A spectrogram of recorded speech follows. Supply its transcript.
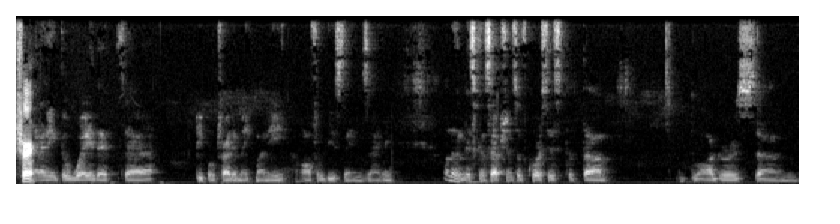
Sure. and I think the way that uh, people try to make money off of these things, I think one of the misconceptions, of course, is that um, bloggers. Um,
